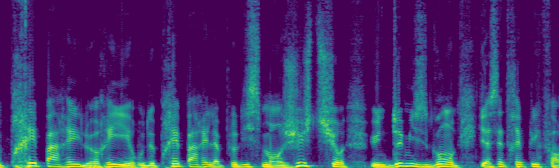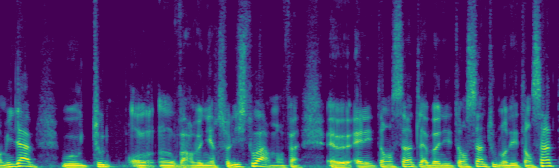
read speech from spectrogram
préparer le rire ou de préparer l'applaudissement juste sur une demi-seconde. Il y a cette réplique formidable où on, va revenir sur l'histoire, mais enfin, euh, elle est enceinte, la bonne est enceinte, tout le monde est enceinte,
